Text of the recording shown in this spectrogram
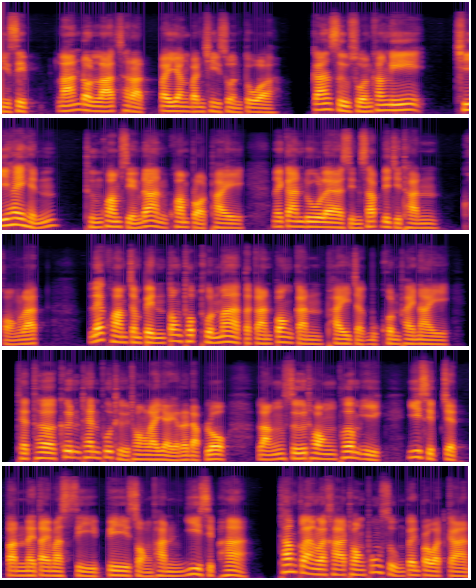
40 ล้านดอลลาร์สหรัฐไปยังบัญชีส่วนตัว การสืบสวนครั้งนี้ชี้ให้เห็น ถึงความเสี่ยงด้านความปลอดภัย ในการดูแลสินทรัพย์ดิจิทัลของรัฐ และความจำเป็นต้องทบทวนมาตรการป้องกันภัยจากบุคคลภายในเทเทอร์ขึ้นแท่นผู้ถือทองรายใหญ่ระดับโลก หลังซื้อทองเพิ่มอีก 27 ตันในไตรมาส 4 ปี 2025 ท่ามกลางราคาทองพุ่งสูงเป็นประวัติการ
